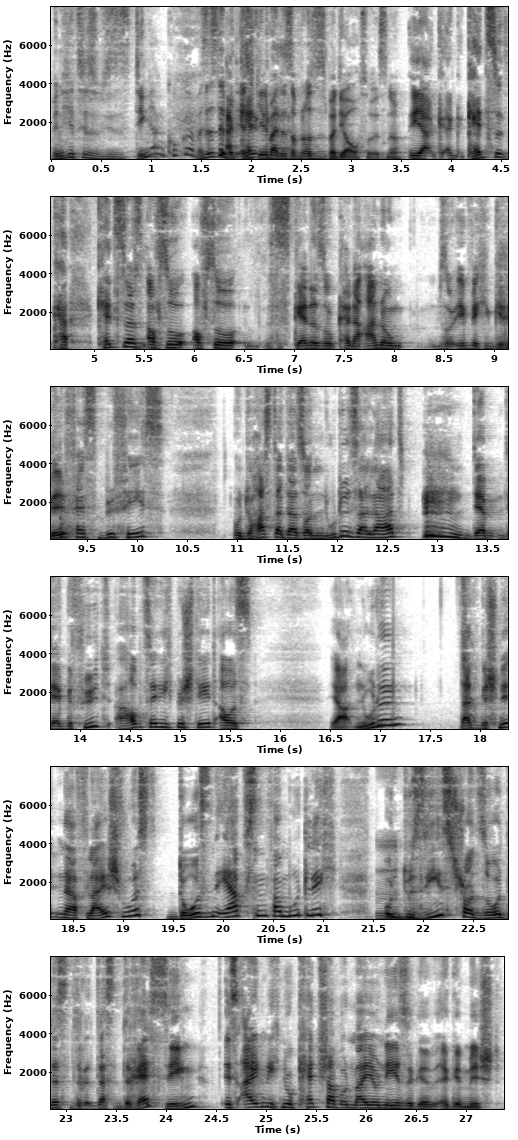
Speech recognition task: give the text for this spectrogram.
wenn ich jetzt hier so dieses Ding angucke, was ist denn mit Erkennt- Ich gehe mal davon aus, dass es bei dir auch so ist, ne? Ja, kennst du, kennst du das auf so, auf so, das ist gerne so, keine Ahnung, so irgendwelche Grillfestbuffets? Und du hast dann da so einen Nudelsalat, der, der gefühlt hauptsächlich besteht aus, ja, Nudeln, dann geschnittener Fleischwurst, Dosenerbsen vermutlich. Und du siehst schon so, das, das Dressing ist eigentlich nur Ketchup und Mayonnaise ge äh, gemischt.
